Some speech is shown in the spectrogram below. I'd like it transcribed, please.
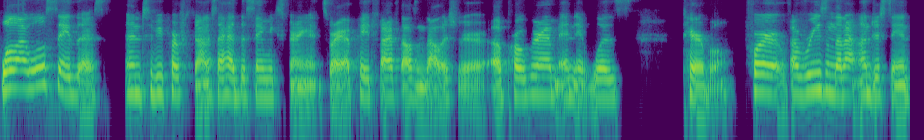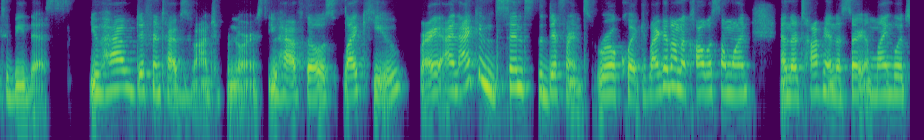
Well, I will say this, and to be perfectly honest, I had the same experience, right? I paid $5,000 for a program and it was terrible for a reason that I understand to be this. You have different types of entrepreneurs. You have those like you, right? And I can sense the difference real quick. If I get on a call with someone and they're talking in a certain language,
